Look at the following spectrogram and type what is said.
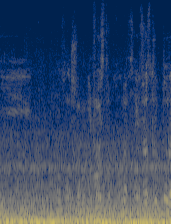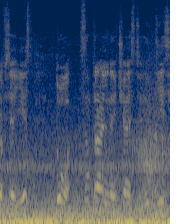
и, ну, слушай, Инфраструктура вся инфраструктура вся есть. До центральной части, ну, 10,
